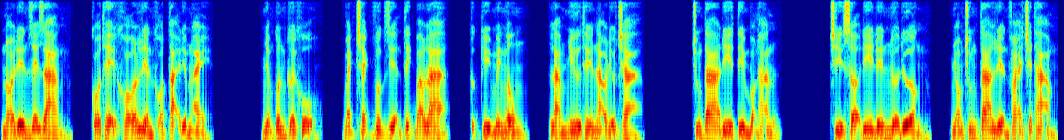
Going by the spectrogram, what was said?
Nói đến dễ dàng, có thể khó liền khó tại điểm này. Nhậm quân cười khổ, bạch trạch vượt diện tích bao la, cực kỳ mênh mông, làm như thế nào điều tra? Chúng ta đi tìm bọn hắn. Chỉ sợ đi đến nửa đường, nhóm chúng ta liền phải chết thảm.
